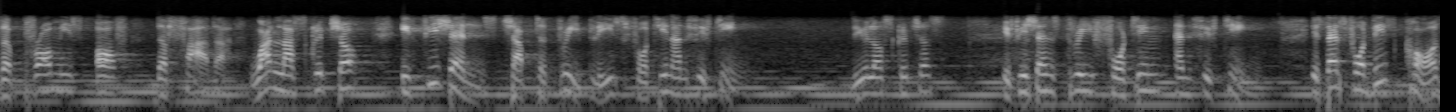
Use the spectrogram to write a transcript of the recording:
the promise of the Father. One last scripture Ephesians chapter 3, please, 14 and 15. Do you love scriptures? Ephesians 3 14 and 15. It says, For this cause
